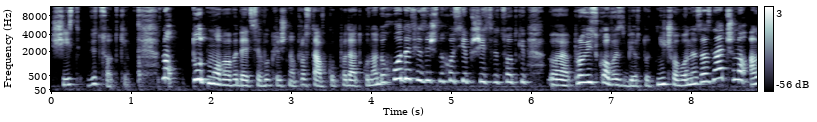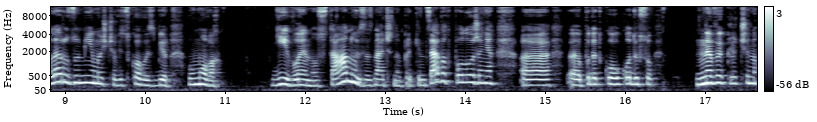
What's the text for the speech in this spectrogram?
6%. Ну, тут мова ведеться виключно про ставку податку на доходи фізичних осіб 6%. Е, Про військовий збір тут нічого не зазначено, але розуміємо, що військовий збір в умовах дії воєнного стану і зазначено при кінцевих положеннях е, е, податкового кодексу. Не виключено,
